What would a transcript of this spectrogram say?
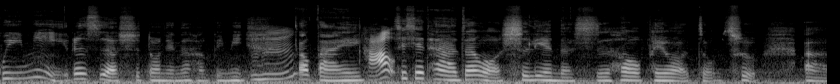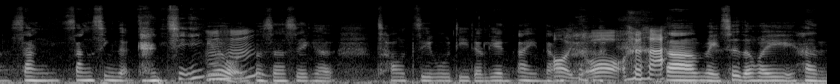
闺蜜，认识了十多年的好闺蜜嗯告白。好，谢谢她在我失恋的时候陪我走出呃伤伤心的感。因为我本身是一个超级无敌的恋爱脑，他每次都会很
